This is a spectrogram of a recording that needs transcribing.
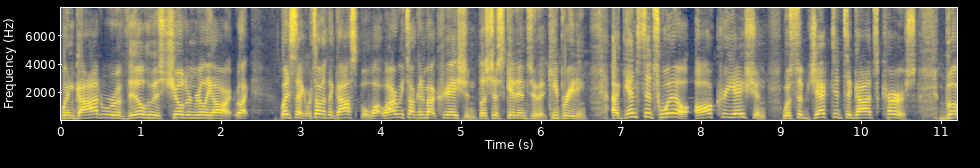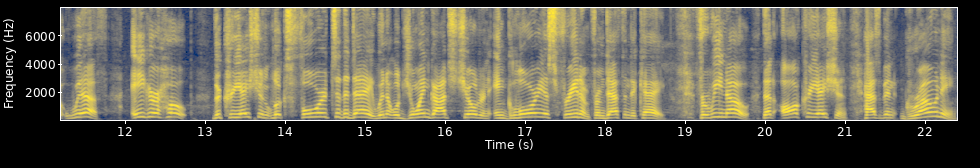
when God will reveal who his children really are. Like, Wait a second, we're talking about the gospel. Why are we talking about creation? Let's just get into it. Keep reading. Against its will, all creation was subjected to God's curse, but with eager hope, the creation looks forward to the day when it will join God's children in glorious freedom from death and decay. For we know that all creation has been groaning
